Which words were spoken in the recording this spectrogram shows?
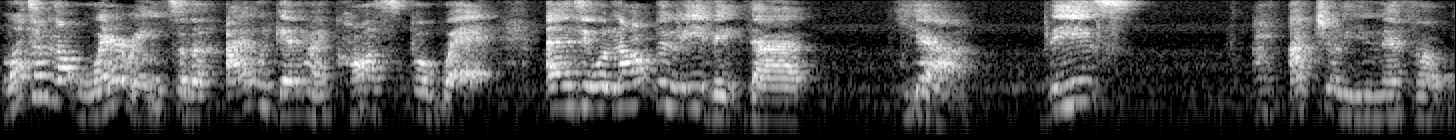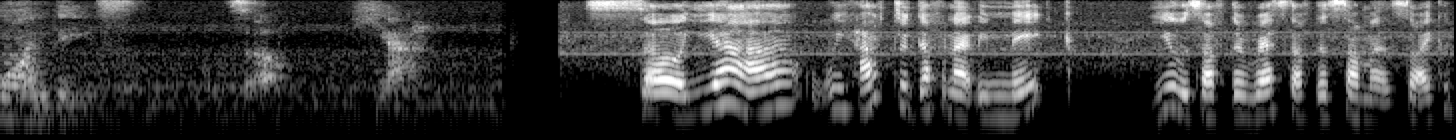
what I'm not wearing so that I would get my cost per wear. And you will not believe it that, yeah, these, I've actually never worn these. So yeah. So yeah we have to definitely make use of the rest of the summer so I could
